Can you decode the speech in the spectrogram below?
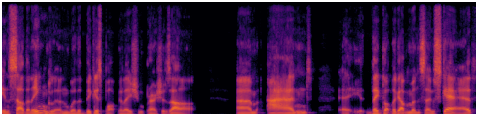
in southern England, where the biggest population pressures are. Um, and uh, they've got the government so scared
